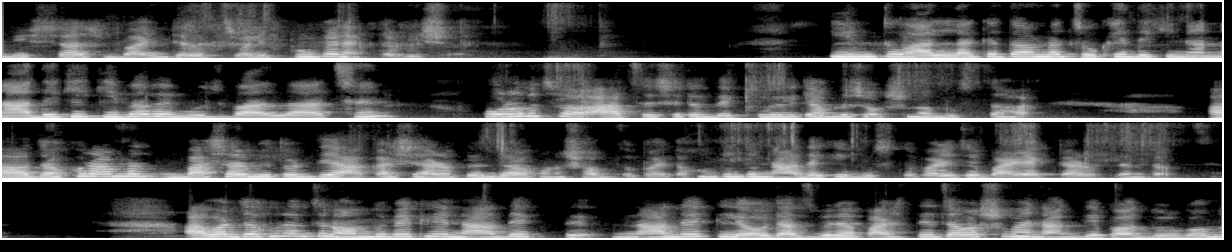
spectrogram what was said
বিশ্বাস বা ইন্টেলেকচুয়ালি প্রুভেন একটা বিষয়। কিন্তু আল্লাহকে তো আমরা চোখে দেখি না। না দেখি কীভাবে বুঝব আল্লাহ আছেন? কোনো কিছু আছে সেটা দেখতে হলে কি আমরা সবসময় বুঝতে হয়? যখন আমরা বাসার ভেতর দিয়ে আকাশে এরোপ্লেন যাওয়ার কোনো শব্দ পাই, তখন কিন্তু না দেখে বুঝতে পারি যে বাইরে একটা এরোপ্লেন যাচ্ছে। আবার যখন একজন অন্ধ ব্যক্তি না দেখতে, না দেখলেও ডাস্টবিনের পাশ দিয়ে যাওয়ার সময় নাক দিয়ে পাওয়া দুর্গন্ধ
